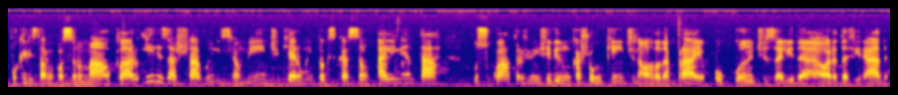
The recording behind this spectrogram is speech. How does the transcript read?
porque eles estavam passando mal, claro, e eles achavam inicialmente que era uma intoxicação alimentar os quatro haviam ingerido um cachorro quente na orla da praia, pouco antes ali da hora da virada,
